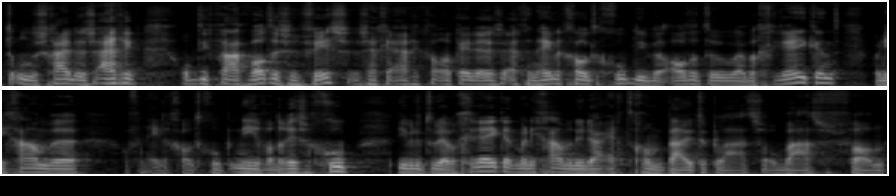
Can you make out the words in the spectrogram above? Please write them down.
te onderscheiden. Dus eigenlijk op die vraag wat is een vis, zeg je eigenlijk van oké, er is echt een hele grote groep die we altijd toe hebben gerekend, maar die gaan we, of een hele grote groep, in ieder geval er is een groep die we ertoe hebben gerekend, maar die gaan we nu daar echt gewoon buiten plaatsen op basis van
